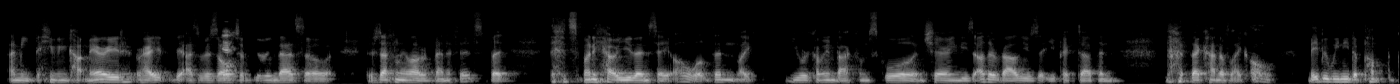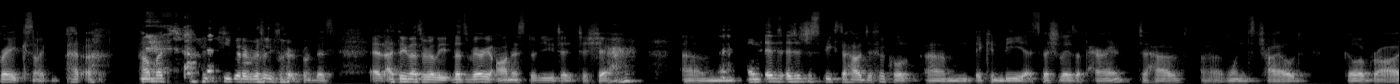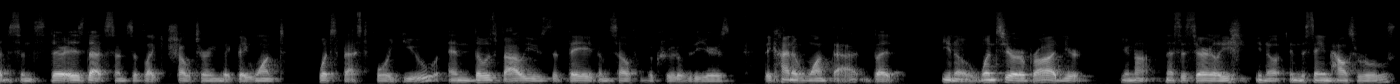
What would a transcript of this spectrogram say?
i mean they even got married right as a result yeah. of doing that. So there's definitely a lot of benefits but it's funny how you then say oh well then like you were coming back from school and sharing these other values that you picked up and that, that kind of like oh maybe we need to pump the brakes. Like how, how much are you going to really learn from this? And i think that's really that's very honest of you to, to share. Um, and it, it just speaks to how difficult um, it can be especially as a parent to have uh, one's child go abroad since there is that sense of like sheltering like they want what's best for you and those values that they themselves have accrued over the years they kind of want that but you know once you're abroad you're you're not necessarily you know in the same house rules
